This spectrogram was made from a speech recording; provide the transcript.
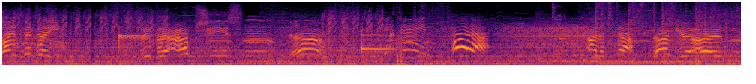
Feind hinter ihm! Bitte abschießen. Ja, Ich sehe ihn. Feuer! Alles klar. danke, Alten.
